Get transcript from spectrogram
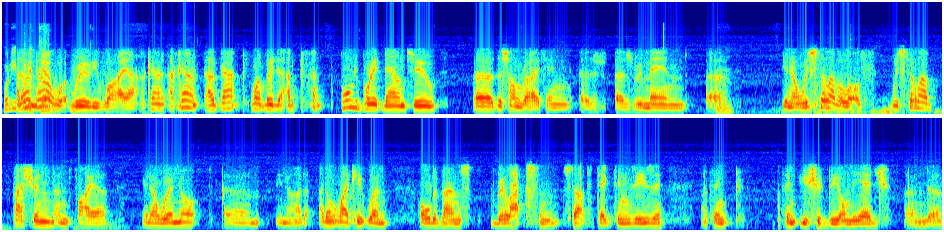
what do you I don't know down? what, really why. I, I can't. I can't. I can't. I can't only put it down to uh, the songwriting has has remained. Uh, mm. You know, we still have a lot of. We still have passion and fire. You know, we're not. Um, you know, I, I don't like it when older bands relax and start to take things easy. I think. I think you should be on the edge, and uh,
